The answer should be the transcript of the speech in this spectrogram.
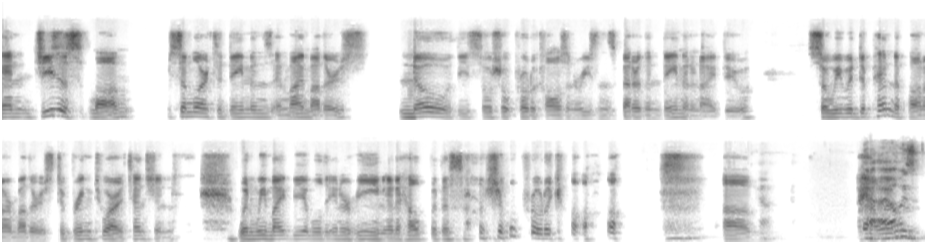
and Jesus' mom, similar to Damon's and my mother's, know these social protocols and reasons better than Damon and I do. So we would depend upon our mothers to bring to our attention when we might be able to intervene and help with a social protocol. um, yeah. yeah, I always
